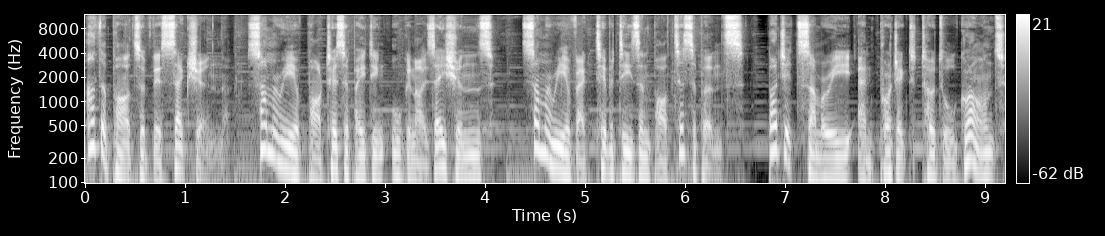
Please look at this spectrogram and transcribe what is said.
Other parts of this section, summary of participating organizations, summary of activities and participants, budget summary and project total grant,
